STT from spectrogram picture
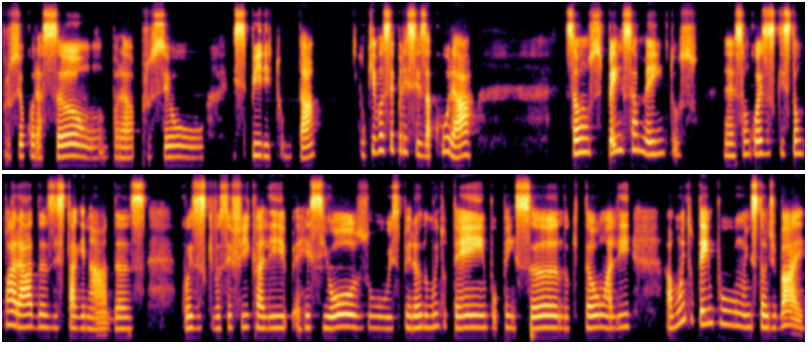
para o seu coração, para o seu espírito, tá. O que você precisa curar são os pensamentos, né, são coisas que estão paradas, estagnadas, coisas que você fica ali eh, receoso, esperando muito tempo, pensando, que estão ali há muito tempo em stand-by,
